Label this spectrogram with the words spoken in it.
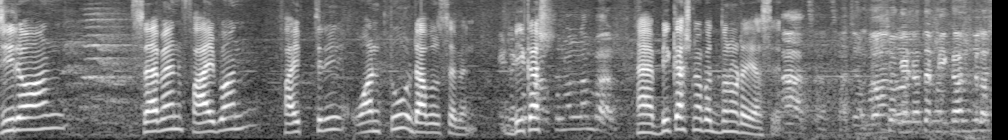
zero one seven five one five three one two double seven bKash হ্যাঁ বিকাশ নগর আছে আচ্ছা আচ্ছা দর্শক এটাতে বিকাশ প্লাস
